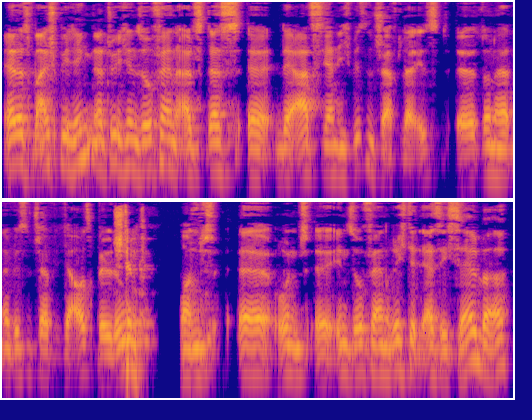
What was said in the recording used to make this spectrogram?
Ja, das Beispiel hinkt natürlich insofern, als dass äh, der Arzt ja nicht Wissenschaftler ist, äh, sondern hat eine wissenschaftliche Ausbildung. Stimmt. Und, äh, und äh, insofern richtet er sich selber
